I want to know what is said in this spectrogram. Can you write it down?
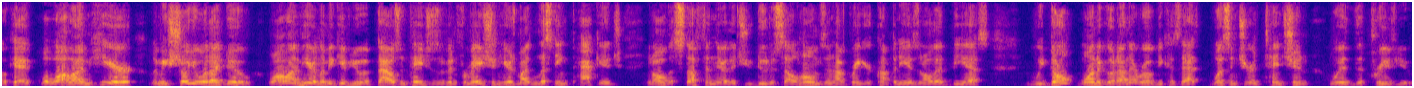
Okay. Well, while I'm here, let me show you what I do. While I'm here, let me give you a thousand pages of information. Here's my listing package and all the stuff in there that you do to sell homes and how great your company is and all that BS. We don't want to go down that road because that wasn't your intention with the preview.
